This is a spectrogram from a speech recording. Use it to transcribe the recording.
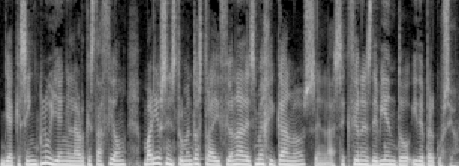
ya que se incluyen en la orquestación varios instrumentos tradicionales mexicanos en las secciones de viento y de percusión.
